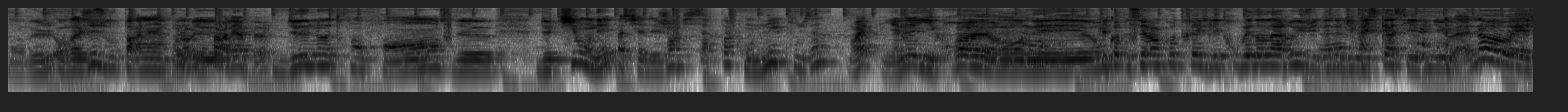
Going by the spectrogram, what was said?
On, veut, on va juste vous parler un peu On de, de parler un peu. de notre enfance, de, de qui on est, parce qu'il y a des gens qui savent pas qu'on est cousins. Ouais, il y en a, ils croient, on est. On comme s'est rencontrés, je l'ai trouvé dans la rue, je lui ai donné du whiskas, il est venu. Bah non, ouais.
